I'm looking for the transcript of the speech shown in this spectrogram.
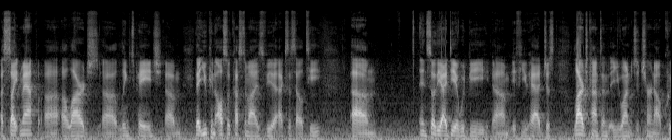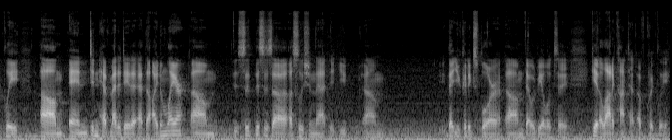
a sitemap, uh, a large uh, linked page um, that you can also customize via XSLT. Um, and so the idea would be um, if you had just large content that you wanted to churn out quickly um, and didn't have metadata at the item layer, this, this is a, a solution that you um, that you could explore um, that would be able to get a lot of content up quickly.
